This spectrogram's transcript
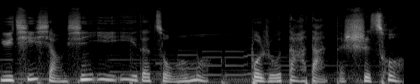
与其小心翼翼的琢磨，不如大胆的试错。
